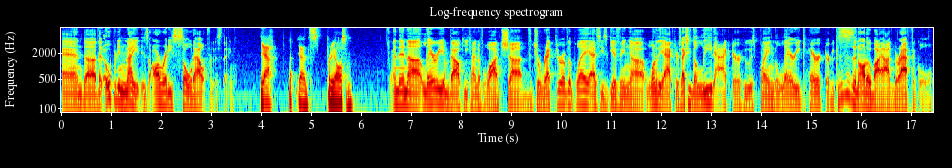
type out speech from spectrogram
and uh, that opening night is already sold out for this thing. Yeah, yeah, it's pretty awesome. And then uh, Larry and Balki kind of watch uh, the director of the play as he's giving uh, one of the actors, actually the lead actor who is playing the Larry character, because this is an autobiographical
